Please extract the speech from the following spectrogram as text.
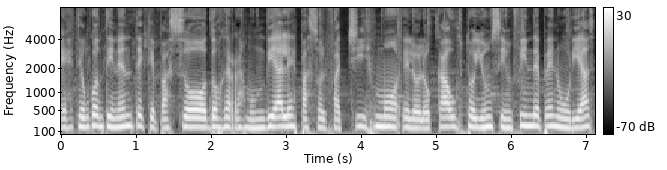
este, un continente que pasó dos guerras mundiales, pasó el fascismo, el holocausto y un sinfín de penurias,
